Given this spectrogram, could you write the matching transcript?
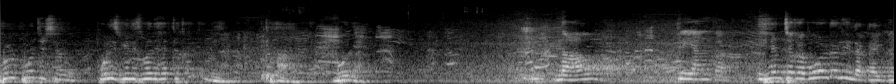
फुल पोझिशन पोलीस बिलीसमध्ये आहेत का काय तुम्ही? हा बोला. नाव? प्रियांका. ह्यांच्याकडे बोर्ड लिहिला काय इकडे?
